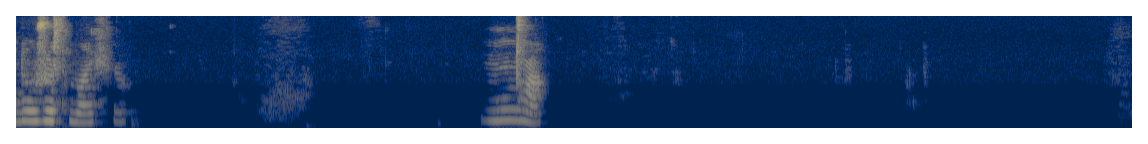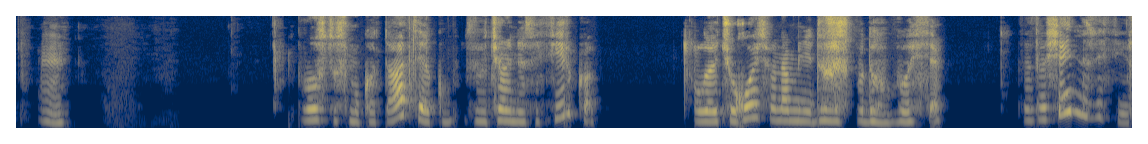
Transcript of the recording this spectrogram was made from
Дуже смачно. Муа. Просто смакота, це як звичайна зефірка, але чогось вона мені дуже сподобалася. Це звичайний зефір.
